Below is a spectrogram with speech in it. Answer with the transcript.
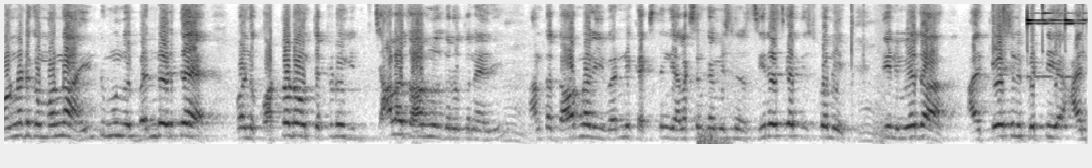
మొన్నటికి మొన్న ఇంటి ముందు బండి ఎడితే వాడిని కొట్టడం తిట్టడం చాలా దారుణాలు జరుగుతున్నాయి. అంత దారుణాలు ఇవన్నీ ఖచ్చితంగా ఎలక్షన్ కమిషనర్ సీరియస్గా తీసుకొని దీని మీద ఆ కేసులు పెట్టి ఆయన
